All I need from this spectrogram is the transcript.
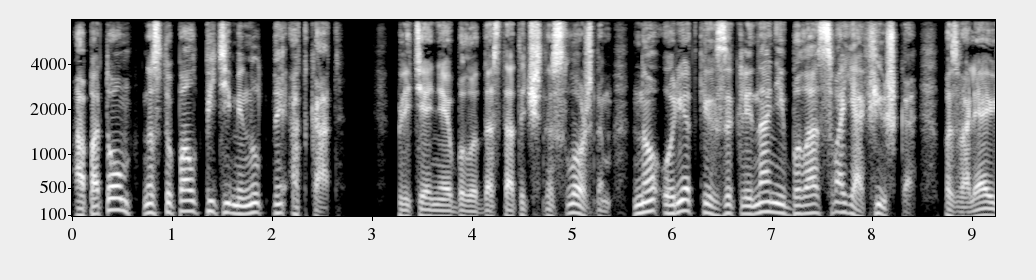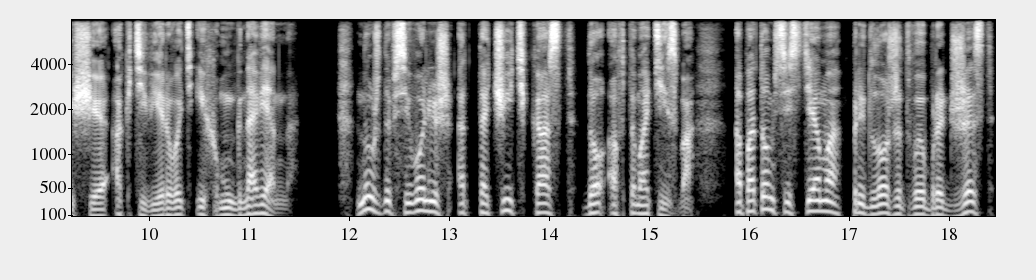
а потом наступал пятиминутный откат. Плетение было достаточно сложным, но у редких заклинаний была своя фишка, позволяющая активировать их мгновенно. Нужно всего лишь отточить каст до автоматизма, а потом система предложит выбрать жест,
